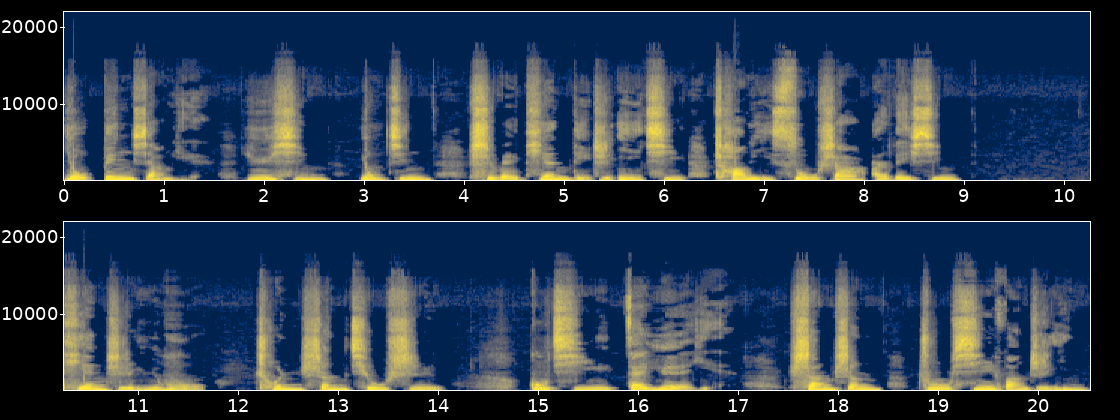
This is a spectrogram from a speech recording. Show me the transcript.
又兵象也，于行用金。是谓天地之义气，常以肃杀而为心。天之于物，春生秋实，故其在月也。商生主西方之音，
